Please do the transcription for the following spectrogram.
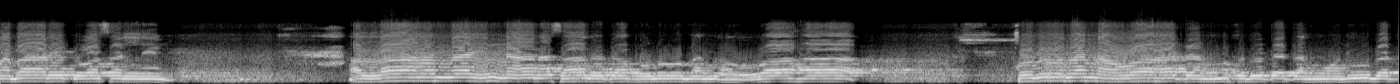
وبارك وسلم. اللهم إنا نسألك قلوبا قلوبا أواهة مخبتة منيبة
